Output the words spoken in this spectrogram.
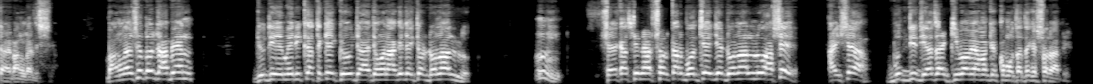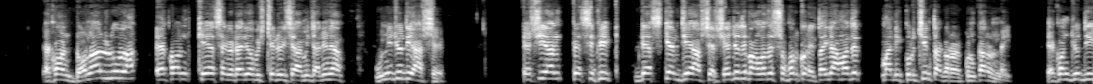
যায় বাংলাদেশে? বাংলাদেশে তো যাবেন, যদি আমেরিকা থেকে কেউ যায়, যেমন আগে যাইতো ডোনাল্ডো হম, শেখ হাসিনার সরকার বলছে যে ডোনাল্ডো আসে, আইসা বুদ্ধি দেওয়া যায় কীভাবে আমাকে ক্ষমতা থেকে সরাবে। এখন ডোনাল্ডো এখন কে সেক্রেটারি অফ স্টেট হয়েছে আমি জানি না। উনি যদি আসে, এশিয়ান প্যাসিফিক ডেস্কের যে আসে, সে যদি বাংলাদেশ সফর করে, তাইলে আমাদের মানে কোনো চিন্তা করার কোন কারণ নেই। এখন যদি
